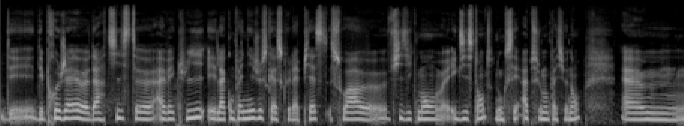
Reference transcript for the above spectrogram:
des, projets euh, d'artistes euh, avec lui et l'accompagner jusqu'à ce que la pièce soit euh, physiquement existante. Donc c'est absolument passionnant. on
